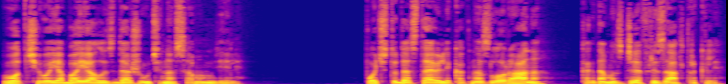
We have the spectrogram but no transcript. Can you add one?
вот чего я боялась до жути на самом деле. Почту доставили, как назло, рано, когда мы с Джеффри завтракали.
